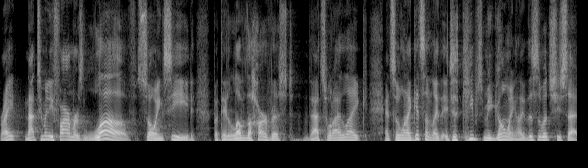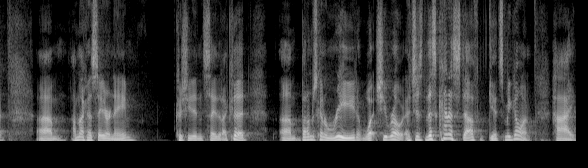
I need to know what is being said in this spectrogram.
right? Not too many farmers love sowing seed, but they love the harvest. That's what I like. And so when I get something like that, it just keeps me going. Like this is what she said. Um, I'm not going to say her name because she didn't say that I could, um, but I'm just going to read what she wrote. It's just this kind of stuff gets me going. Hi,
